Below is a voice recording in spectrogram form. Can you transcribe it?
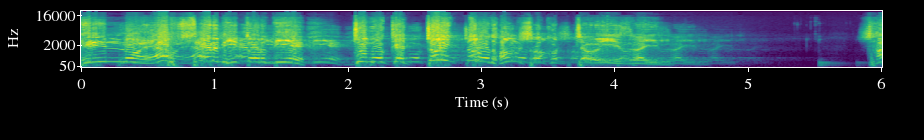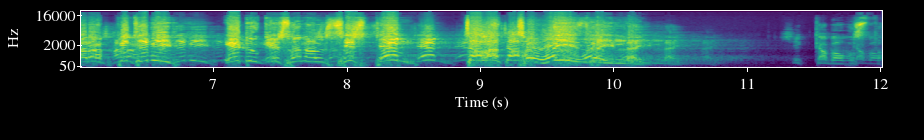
ঘৃণ্য অ্যাপস এর ভিতর দিয়ে যুবকের চরিত্র ধ্বংস করছে ওই ইসরায়েল সারা পৃথিবীর এডুকেশনাল সিস্টেম চালাচ্ছে ওই ইসরায়েল শিক্ষা ব্যবস্থা।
